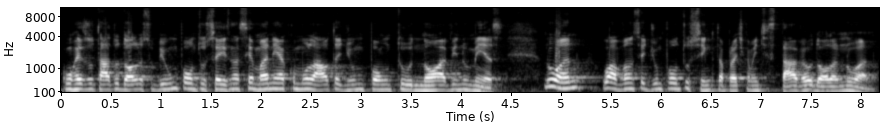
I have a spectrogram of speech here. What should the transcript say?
com resultado o dólar subiu 1,6 na semana e acumula alta de 1,9 no mês. No ano, o avanço é de 1,5, está praticamente estável o dólar no ano.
